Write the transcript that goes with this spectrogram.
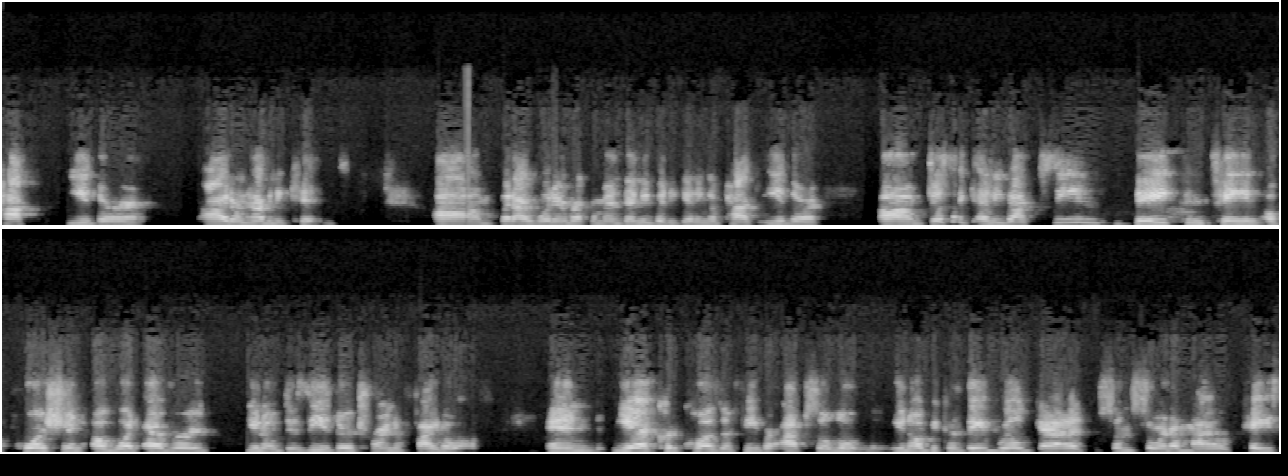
pack either. I don't have any kids. Um, but i wouldn't recommend anybody getting a pack either um, just like any vaccine, they contain a portion of whatever you know disease they're trying to fight off. And yeah, it could cause a fever, absolutely. You know, because they will get some sort of mild case.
